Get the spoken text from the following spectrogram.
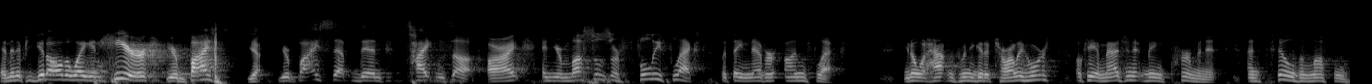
And then if you get all the way in here, your bicep, yeah, your bicep then tightens up, all right? And your muscles are fully flexed, but they never unflex. You know what happens when you get a Charlie horse? Okay, imagine it being permanent until the muscles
